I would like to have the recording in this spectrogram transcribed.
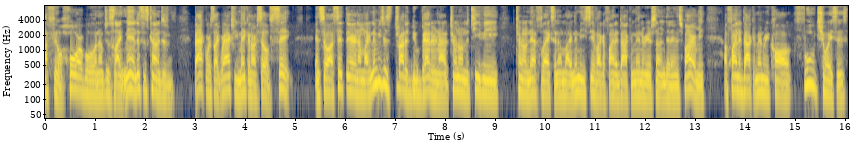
I feel horrible. And I'm just like, man, this is kind of just backwards. Like we're actually making ourselves sick. And so I sit there and I'm like, let me just try to do better. And I turn on the TV, turn on Netflix, and I'm like, let me see if I can find a documentary or something that inspired me. I find a documentary called Food Choices.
